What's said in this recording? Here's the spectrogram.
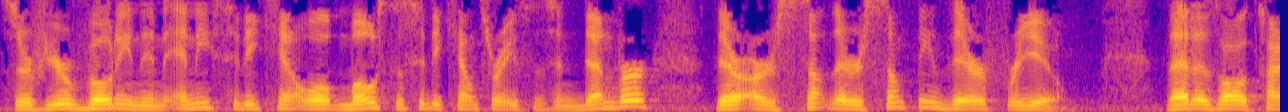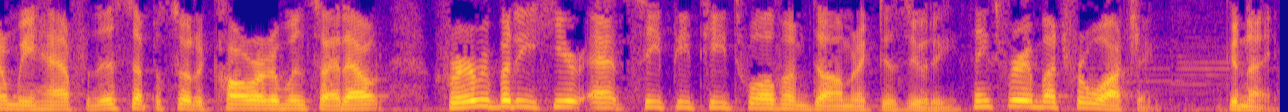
So if you're voting in any city council, well, most of the city council races in Denver, there are some, there is something there for you. That is all the time we have for this episode of Colorado Inside Out. For everybody here at CPT 12, I'm Dominic Dezzutti. Thanks very much for watching. Good night.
